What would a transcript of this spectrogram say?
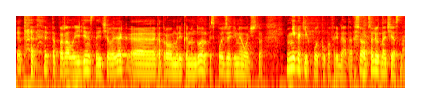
Это, это пожалуй, единственный человек, э, которого мы рекомендуем, используя имя отчество. Никаких подкупов, ребята, все абсолютно честно.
